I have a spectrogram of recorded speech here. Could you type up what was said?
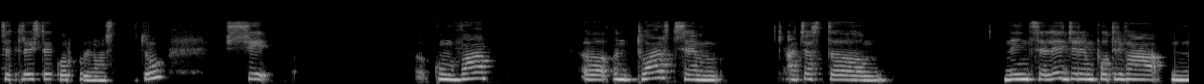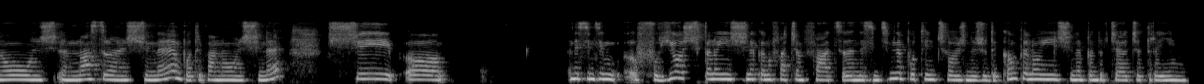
ce trăiește corpul nostru și cumva uh, întoarcem această neînțelegere împotriva nou, noastră înșine, împotriva nouă înșine și uh, ne simțim furioși pe noi înșine că nu facem față, ne simțim neputincioși, ne judecăm pe noi înșine pentru ceea ce trăim.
